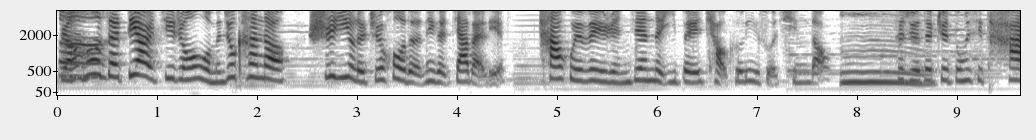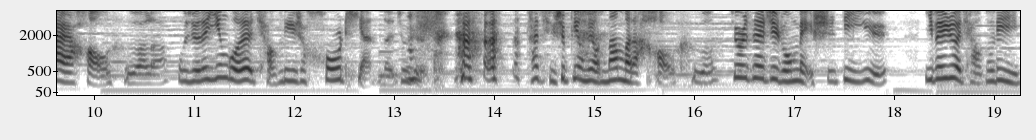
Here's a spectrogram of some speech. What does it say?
然后在第二季中，我们就看到失忆了之后的那个加百列。他会为人间的一杯巧克力所倾倒，嗯，觉得这东西太好喝了。我觉得英国的巧克力是齁甜的，就是 它其实并没有那么的好喝。就是在这种美食地狱，一杯热巧克力。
